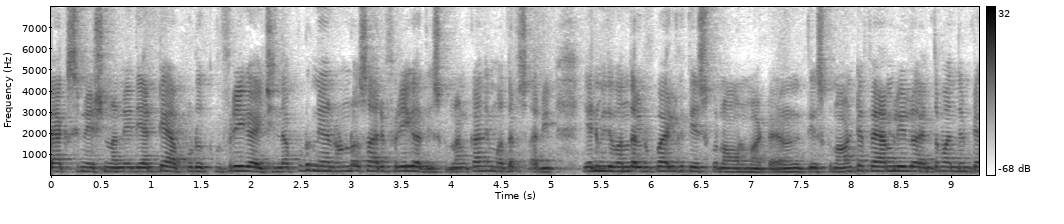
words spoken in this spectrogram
వ్యాక్సినేషన్ అనేది అంటే అప్పుడు ఫ్రీగా ఇచ్చింది. అప్పుడు నేను రెండోసారి ఫ్రీగా తీసుకున్నాను. కానీ మొదటిసారి ఎనిమిది వందల రూపాయలకి తీసుకున్నాం అనమాట తీసుకున్నాం. అంటే ఫ్యామిలీలో ఎంతమంది ఉంటే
